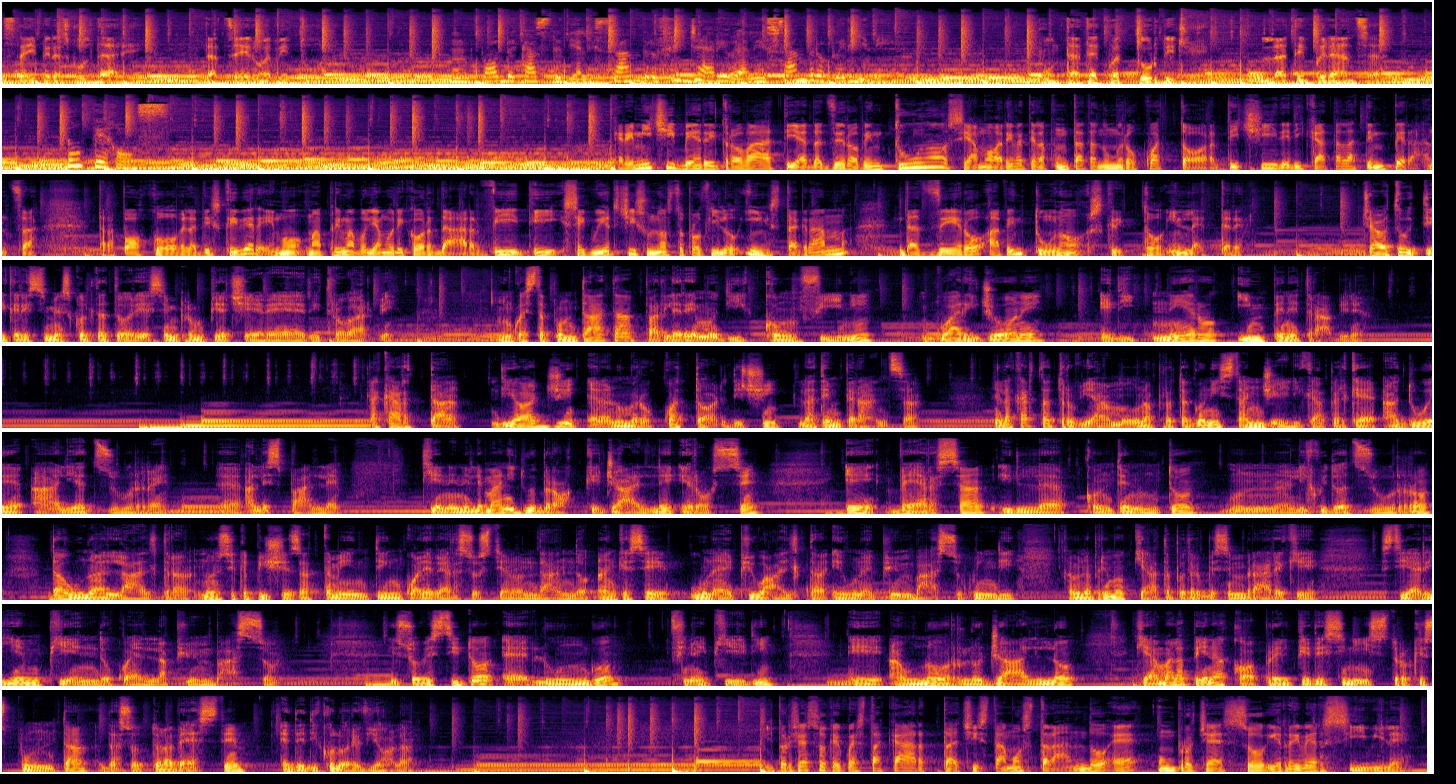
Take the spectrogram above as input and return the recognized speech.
Stai per ascoltare Da 0 a 21. Un podcast di Alessandro Frigerio e Alessandro Perini. Puntata 14. La temperanza. Tempérance. Cari amici, ben ritrovati a Da 0 a 21, siamo arrivati alla puntata numero 14 dedicata alla temperanza. Tra poco ve la descriveremo, ma prima vogliamo ricordarvi di seguirci sul nostro profilo Instagram da 0 a 21 scritto in lettere. Ciao a tutti carissimi ascoltatori, è sempre un piacere ritrovarvi. In questa puntata parleremo di confini, guarigione e di nero impenetrabile. La carta di oggi è la numero 14, la temperanza. Nella carta troviamo una protagonista angelica perché ha due ali azzurre eh, alle spalle. Tiene nelle mani due brocche gialle e rosse e versa il contenuto, un liquido azzurro, da una all'altra. Non si capisce esattamente in quale verso stiano andando, anche se una è più alta e una è più in basso, quindi a una prima occhiata potrebbe sembrare che stia riempiendo quella più in basso. Il suo vestito è lungo fino ai piedi e ha un orlo giallo che a malapena copre il piede sinistro che spunta da sotto la veste ed è di colore viola. Il processo che questa carta ci sta mostrando è un processo irreversibile.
